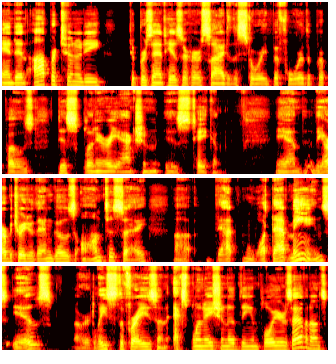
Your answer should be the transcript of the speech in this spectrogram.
and an opportunity to present his or her side of the story before the proposed disciplinary action is taken. And the arbitrator then goes on to say uh, that what that means is, or at least the phrase, an explanation of the employer's evidence,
